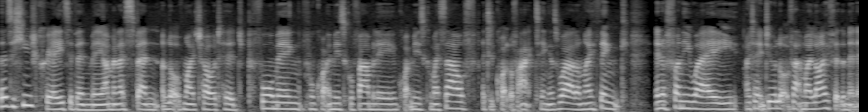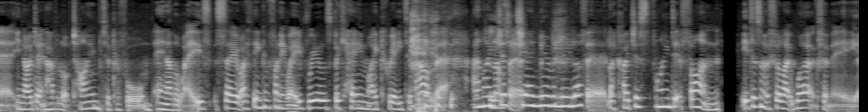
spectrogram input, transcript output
there's a huge creative in me. I mean, I spent a lot of my childhood performing from quite a musical family, quite musical myself. I did quite a lot of acting as well. And I think in a funny way, I don't do a lot of that in my life at the minute. You know, I don't have a lot of time to perform in other ways. So I think in a funny way, Reels became my creative outlet. and I just it. genuinely love it. Like, I just find it fun. It doesn't feel like work for me.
